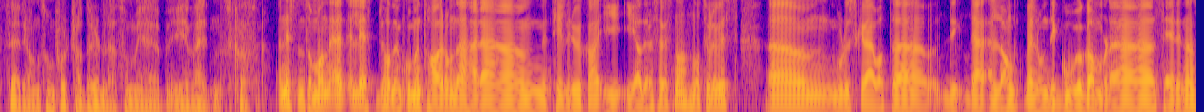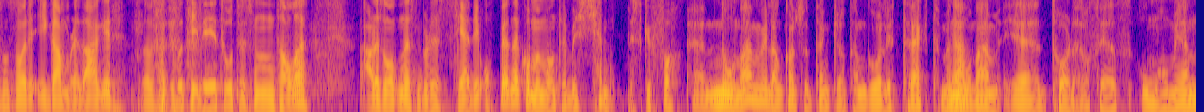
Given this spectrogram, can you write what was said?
seriene som fortsatt ruller, som er i verdensklasse. Nesten som man, jeg leste, Du hadde en kommentar om det her um, tidligere i uka i, i Adresseavisen, naturligvis. Um, hvor du skrev at det, det er langt mellom de gode, gamle seriene, sånn som var i gamle dager. Da vi snakket på tidlig 2000-tallet. Er det sånn at man nesten burde se de opp igjen, eller kommer man til å bli kjempeskuffa? Eh, noen av dem vil han kanskje tenke at de går litt tregt, men ja. noen av dem er, tåler å ses om og om igjen.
